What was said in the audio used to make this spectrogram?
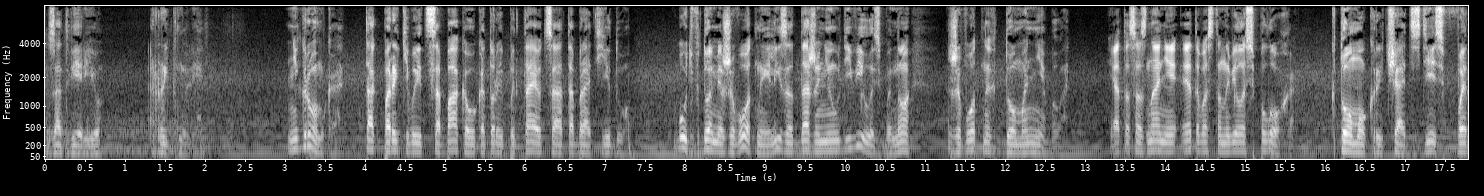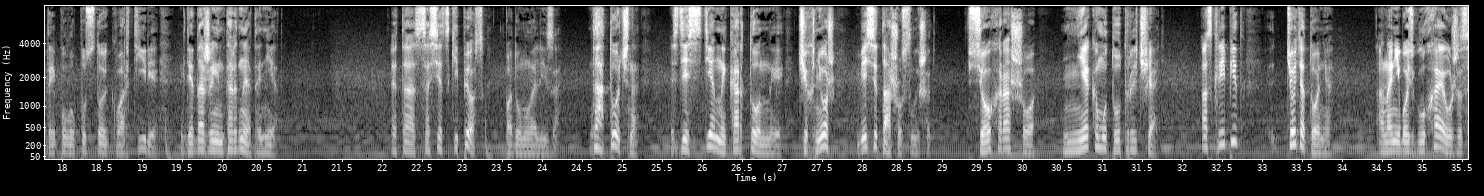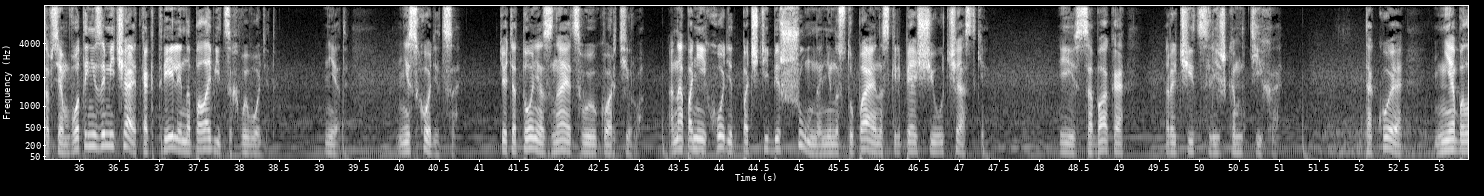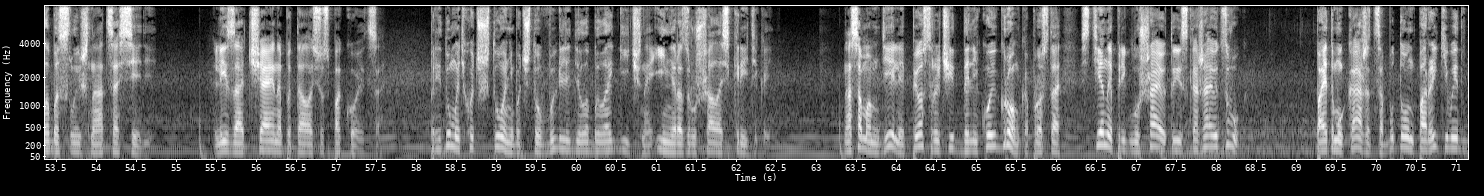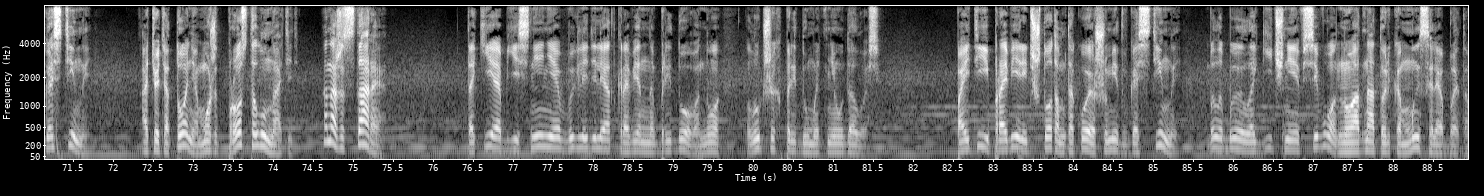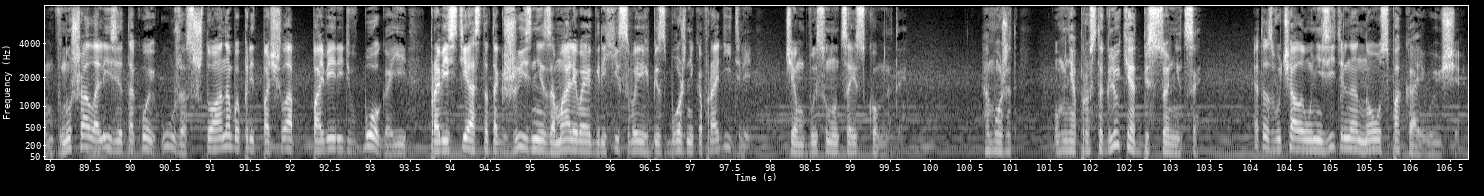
За дверью рыкнули. Негромко. Так порыкивает собака, у которой пытаются отобрать еду. Будь в доме животные, Лиза даже не удивилась бы, но животных дома не было. И от осознания этого становилось плохо. Кто мог кричать здесь, в этой полупустой квартире, где даже интернета нет? «Это соседский пес», — подумала Лиза. «Да, точно. Здесь стены картонные. Чихнешь, весь этаж услышит. Все хорошо некому тут рычать. А скрипит тетя Тоня. Она, небось, глухая уже совсем, вот и не замечает, как трели на половицах выводит. Нет, не сходится. Тетя Тоня знает свою квартиру. Она по ней ходит почти бесшумно, не наступая на скрипящие участки. И собака рычит слишком тихо. Такое не было бы слышно от соседей. Лиза отчаянно пыталась успокоиться – придумать хоть что-нибудь, что выглядело бы логично и не разрушалось критикой. На самом деле пес рычит далеко и громко, просто стены приглушают и искажают звук. Поэтому кажется, будто он порыкивает в гостиной. А тетя Тоня может просто лунатить, она же старая. Такие объяснения выглядели откровенно бредово, но лучших придумать не удалось. Пойти и проверить, что там такое шумит в гостиной, было бы логичнее всего, но одна только мысль об этом внушала Лизе такой ужас, что она бы предпочла поверить в Бога и провести остаток жизни, замаливая грехи своих безбожников родителей, чем высунуться из комнаты. «А может, у меня просто глюки от бессонницы?» Это звучало унизительно, но успокаивающе.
